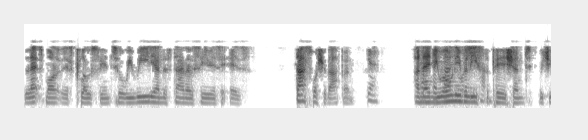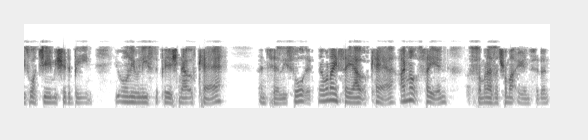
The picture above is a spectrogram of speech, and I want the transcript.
Let's monitor this closely until we really understand how serious it is. That's what should happen. Yeah. And That's then you exactly only release the patient, which is what Jamie should have been. You only release the patient out of care until he's sorted. Now, when I say out of care, I'm not saying someone has a traumatic incident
